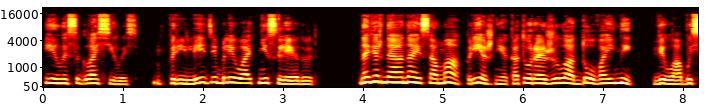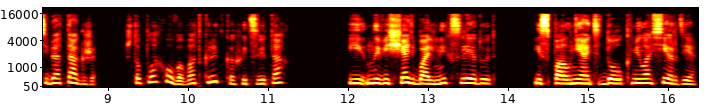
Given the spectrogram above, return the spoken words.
Илла согласилась, при леди блевать не следует. Наверное, она и сама, прежняя, которая жила до войны, вела бы себя так же. Что плохого в открытках и цветах? И навещать больных следует, исполнять долг милосердия.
